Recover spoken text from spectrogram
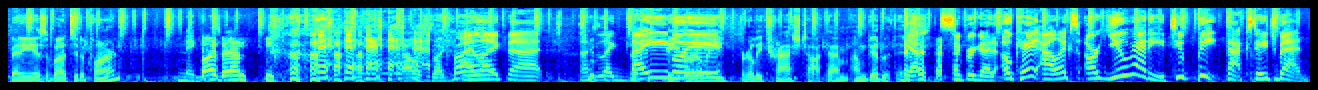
Benny is about to depart. Make Bye, Ben. Alex like, I like that. I was like, bye, the boy. early early trash talk. I'm I'm good with it. Yep, super good. Okay, Alex, are you ready to beat Backstage Ben?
